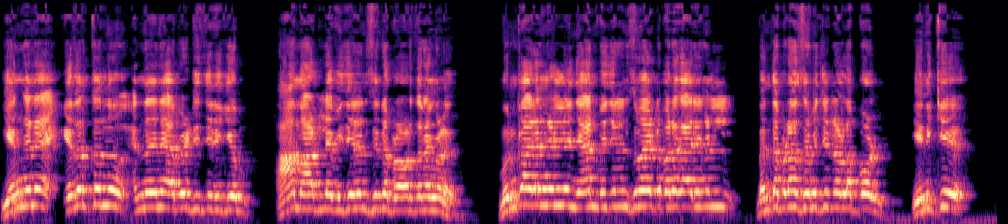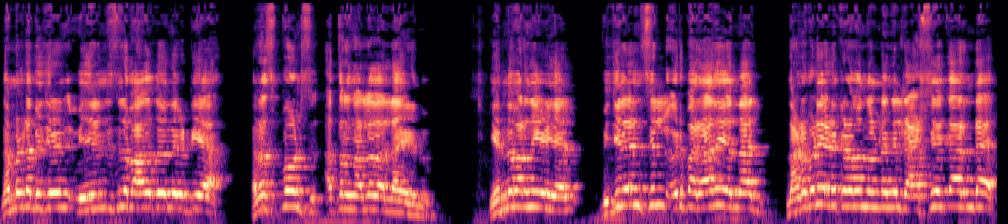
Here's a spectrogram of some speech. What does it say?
എങ്ങനെ എതിർക്കുന്നു എന്നതിനെ അപേക്ഷിച്ചിരിക്കും ആ നാട്ടിലെ വിജിലൻസിന്റെ പ്രവർത്തനങ്ങൾ മുൻകാലങ്ങളിൽ ഞാൻ വിജിലൻസുമായിട്ട് പല കാര്യങ്ങളിൽ ബന്ധപ്പെടാൻ ശ്രമിച്ചിട്ടുള്ളപ്പോൾ എനിക്ക് നമ്മളുടെ വിജിലൻസ് വിജിലൻസിന്റെ ഭാഗത്ത് നിന്ന് കിട്ടിയ റെസ്പോൺസ് അത്ര നല്ലതല്ലായിരുന്നു. എന്ന് പറഞ്ഞു കഴിഞ്ഞാൽ വിജിലൻസിൽ ഒരു പരാതി എന്നാൽ നടപടി എടുക്കണമെന്നുണ്ടെങ്കിൽ രാഷ്ട്രീയക്കാരന്റെ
